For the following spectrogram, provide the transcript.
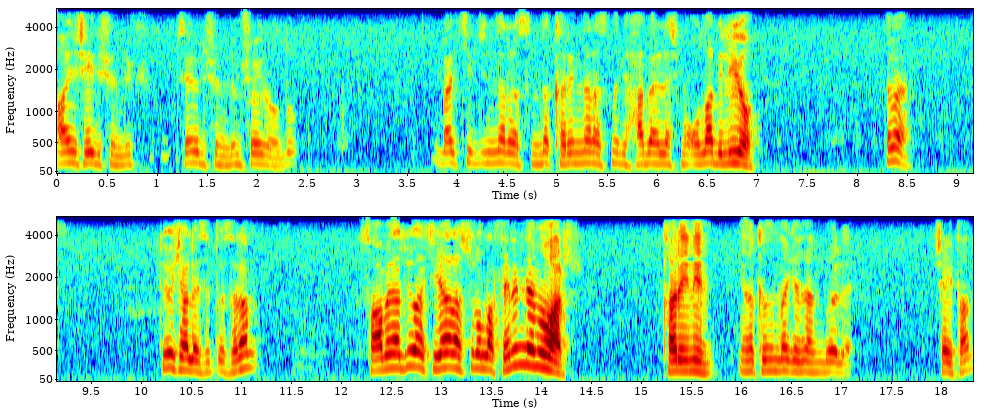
aynı şeyi düşündük. Seni düşündüm şöyle oldu belki cinler arasında, karinler arasında bir haberleşme olabiliyor. Değil mi? Diyor ki aleyhisselatü vesselam sahabeler diyorlar ki ya Resulallah seninle mi var? Karinin yakınında gezen böyle şeytan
